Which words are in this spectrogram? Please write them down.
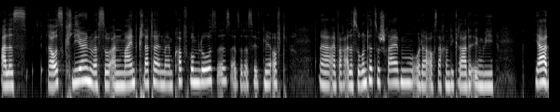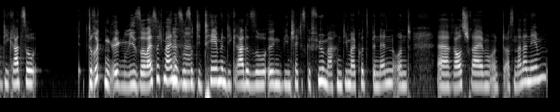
alles rausklären, was so an Mindclutter in meinem Kopf rum los ist. Also das hilft mir oft, äh, einfach alles so runterzuschreiben oder auch Sachen, die gerade irgendwie, ja, die gerade so drücken irgendwie so, weißt du, ich meine, mhm. so, so die Themen, die gerade so irgendwie ein schlechtes Gefühl machen, die mal kurz benennen und äh, rausschreiben und auseinandernehmen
